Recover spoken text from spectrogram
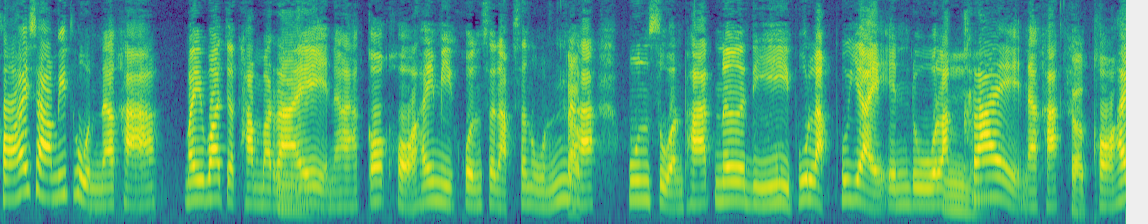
ขอให้ชาวมิถุนนะคะ ไม่ว่าจะทำอะไรนะคะก็ขอให้มีคนสนับสนุนนะคะหุ้นส่วนพาร์ทเนอร์ดี ผู้หลักผู้ใหญ่เอ็นดูรักอืมใคร่นะคะครับขอให้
